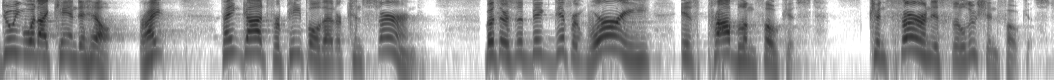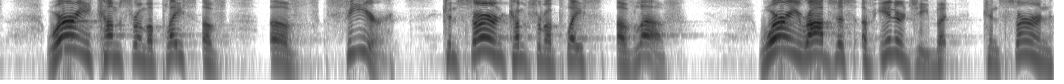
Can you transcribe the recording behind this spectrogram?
doing what I can to help, right? Thank God for people that are concerned. But there's a big difference. Worry is problem focused, concern is solution focused. Worry comes from a place of, of fear, concern comes from a place of love. Worry robs us of energy, but concern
